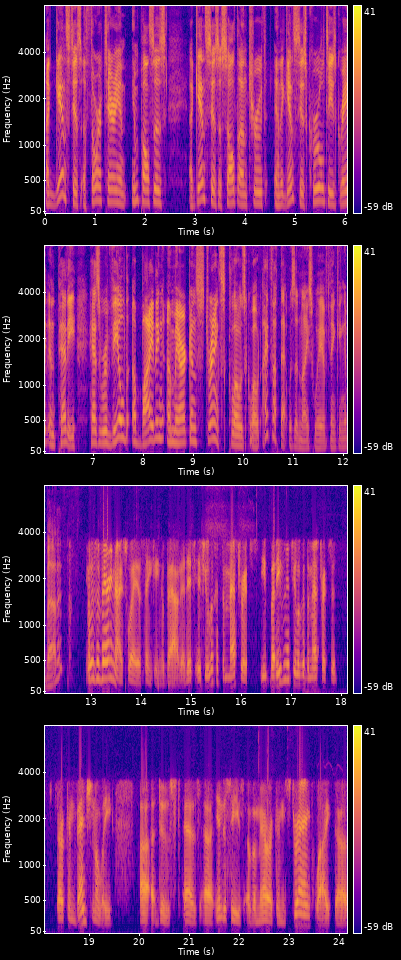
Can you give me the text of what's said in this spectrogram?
against his authoritarian impulses against his assault on truth and against his cruelties, great and petty, has revealed abiding American strengths, close quote. I thought that was a nice way of thinking about it. It was a very nice way of thinking about it. If, if you look at the metrics, but even if you look at the metrics that are conventionally uh, adduced as uh, indices of American strength, like uh,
